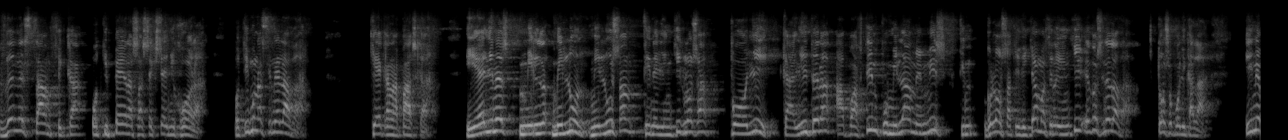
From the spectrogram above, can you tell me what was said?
δεν αισθάνθηκα ότι πέρασα σε ξένη χώρα ότι ήμουνα στην Ελλάδα και έκανα Πάσχα. Οι Έλληνες μιλούν, μιλούσαν την ελληνική γλώσσα πολύ καλύτερα από αυτήν που μιλάμε εμείς την γλώσσα τη δικιά μας την ελληνική εδώ στην Ελλάδα. Τόσο πολύ καλά. Είναι,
